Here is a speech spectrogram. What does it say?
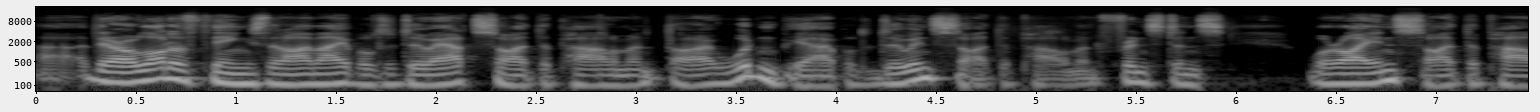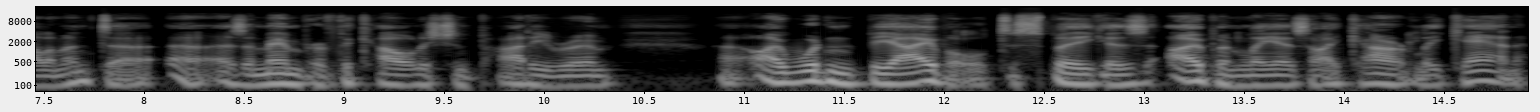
Uh, there are a lot of things that I'm able to do outside the Parliament that I wouldn't be able to do inside the Parliament. For instance, were I inside the Parliament uh, uh, as a member of the Coalition Party Room, uh, I wouldn't be able to speak as openly as I currently can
